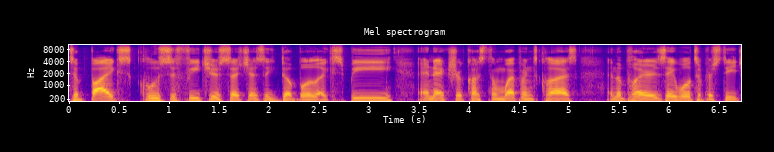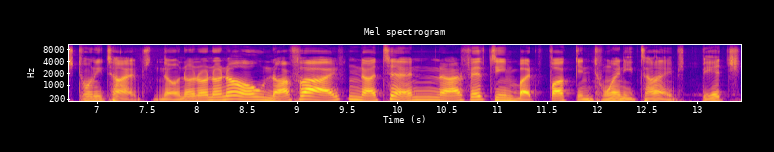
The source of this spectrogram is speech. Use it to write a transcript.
to buy exclusive features such as a double XP, an extra custom weapons class, and the player is able to prestige 20 times. No, no, no, no, no, not 5, not 10, not 15, but fucking 20 times, bitch.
